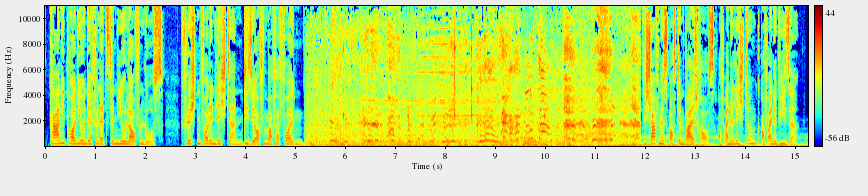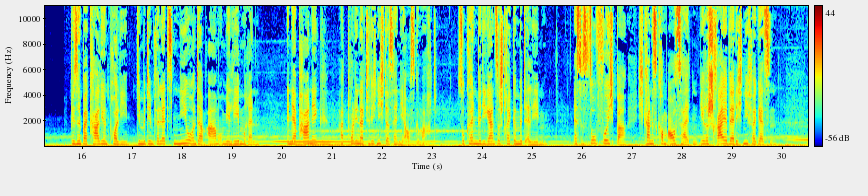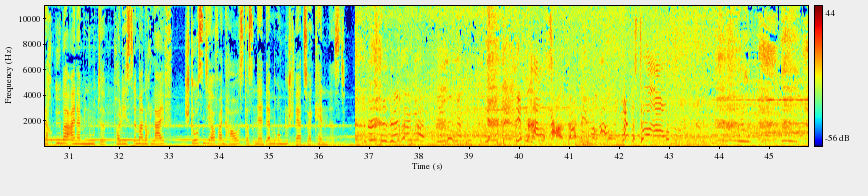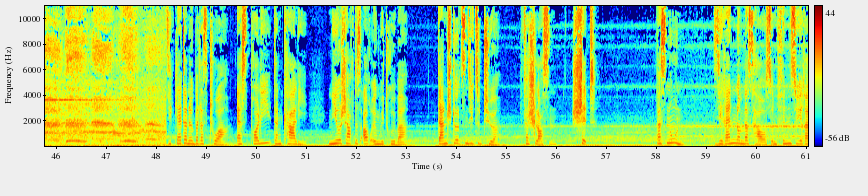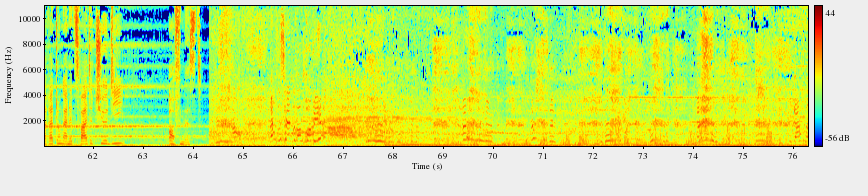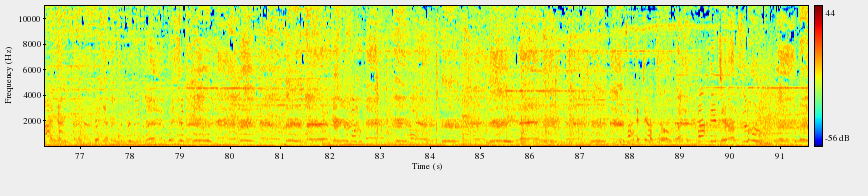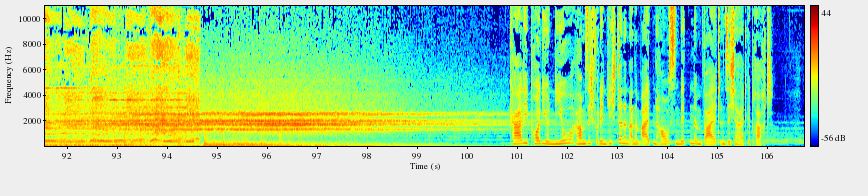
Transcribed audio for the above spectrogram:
Kali, Polly und der verletzte Nio laufen los, flüchten vor den Lichtern, die sie offenbar verfolgen. Sie schaffen es aus dem Wald raus, auf eine Lichtung, auf eine Wiese. Wir sind bei Kali und Polly, die mit dem verletzten Nio unterm Arm um ihr Leben rennen. In der Panik hat Polly natürlich nicht das Handy ausgemacht. So können wir die ganze Strecke miterleben. Es ist so furchtbar, ich kann es kaum aushalten. Ihre Schreie werde ich nie vergessen. Nach über einer Minute, Polly ist immer noch live, stoßen sie auf ein Haus, das in der Dämmerung nur schwer zu erkennen ist. Hier ist ein Haus! Haus! Haus! Haus! Mach das Tor auf! Sie klettern über das Tor. Erst Polly, dann Kali. Nio schafft es auch irgendwie drüber. Dann stürzen sie zur Tür. Verschlossen. Shit. Was nun? Sie rennen um das Haus und finden zu ihrer Rettung eine zweite Tür, die offen ist. Lass es hinten dran probieren. Das ist die Tür zu! Mach die Tür zu! Kali, Polly und Nio haben sich vor den Lichtern in einem alten Haus mitten im Wald in Sicherheit gebracht.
